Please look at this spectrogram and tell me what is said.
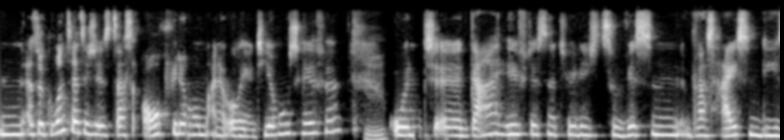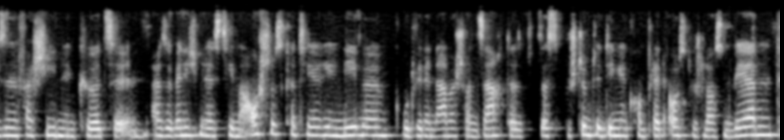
Mm, also grundsätzlich ist das auch wiederum eine Orientierungshilfe. Mhm. Und äh, da hilft es natürlich zu wissen, was heißen diese verschiedenen Kürzel. Also wenn ich mir das Thema Ausschlusskriterien nehme, gut, wie der Name schon sagt, dass, dass bestimmte Dinge komplett ausgeschlossen werden.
